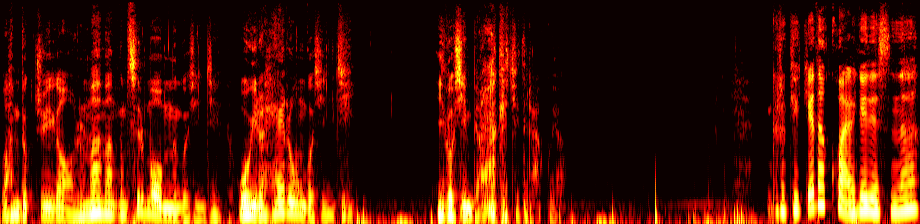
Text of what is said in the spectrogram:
완벽주의가 얼마만큼 쓸모없는 것인지 오히려 해로운 것인지 이것이 명확해지더라고요. 그렇게 깨닫고 알게 됐으나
